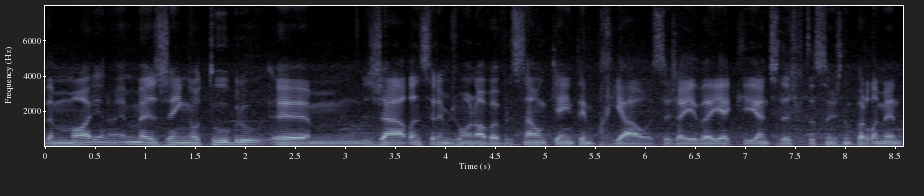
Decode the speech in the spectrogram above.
da memória, não é? Mas em outubro eh, já lançaremos uma nova versão que é em tempo real, ou seja, a ideia é que antes das votações no Parlamento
